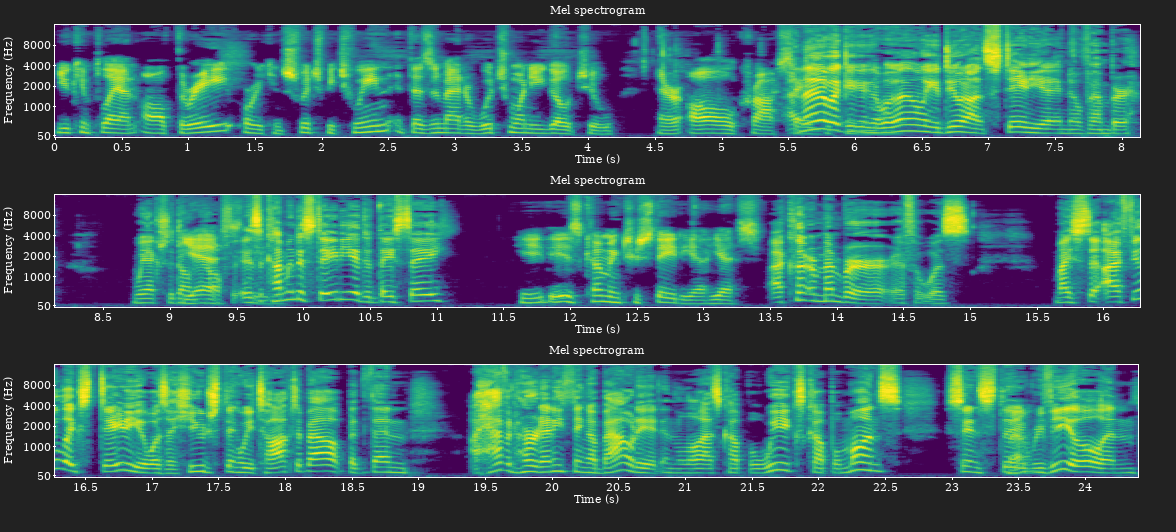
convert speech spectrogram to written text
You can play on all three, or you can switch between. It doesn't matter which one you go to; they're all cross. And then we can, then we can do it on Stadia in November. We actually don't yes, know. If, is it coming to Stadia? Did they say? It is coming to Stadia. Yes. I couldn't remember if it was my. I feel like Stadia was a huge thing we talked about, but then I haven't heard anything about it in the last couple weeks, couple months since the well, reveal, and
